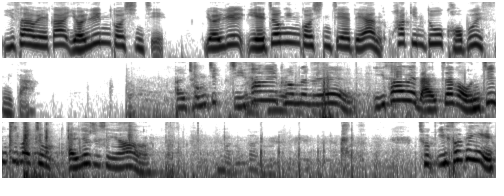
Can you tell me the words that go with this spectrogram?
이사회가 열린 것인지 열릴 예정인 것인지에 대한 확인도 거부했습니다. 아니 정직 이사회 그러면은 이사회 날짜가 언제인지만 좀 알려주세요. 저기 선생님,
